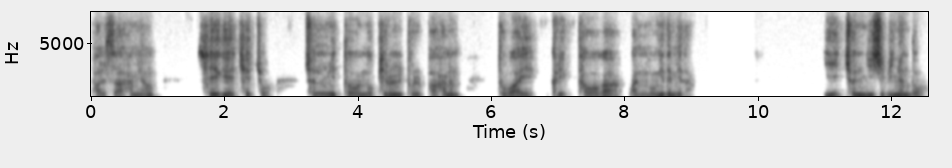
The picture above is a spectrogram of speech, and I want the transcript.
발사하며 세계 최초 1000m 높이를 돌파하는 두바이 크릭 타워가 완공이 됩니다. 2022년도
